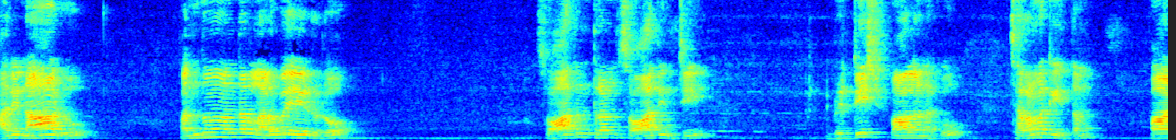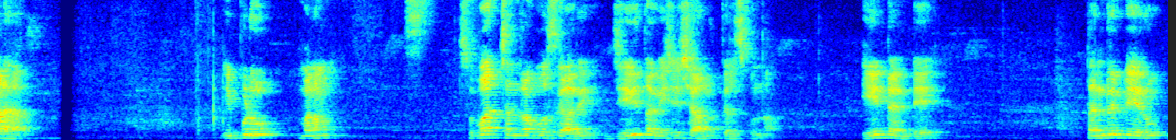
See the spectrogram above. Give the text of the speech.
అని నాడు పంతొమ్మిది వందల నలభై ఏడులో స్వాతంత్రం సాధించి బ్రిటిష్ పాలనకు చరమగీతం పాడారు. ఇప్పుడు మనం సుభాష్ చంద్రబోస్ గారి జీవిత విశేషాలు తెలుసుకుందాం. ఏంటంటే తండ్రి పేరు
